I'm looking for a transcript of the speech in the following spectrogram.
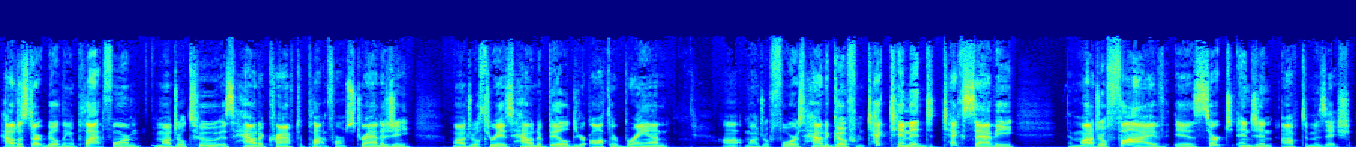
how to start building a platform. Module two is how to craft a platform strategy. Module three is how to build your author brand. Uh, module four is how to go from tech timid to tech savvy. And module five is search engine optimization.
